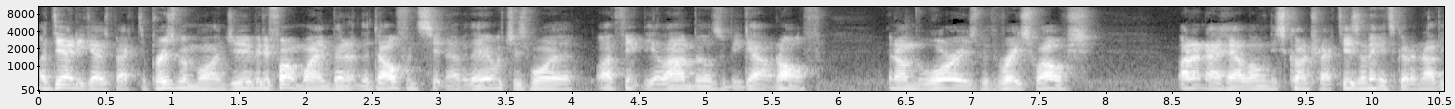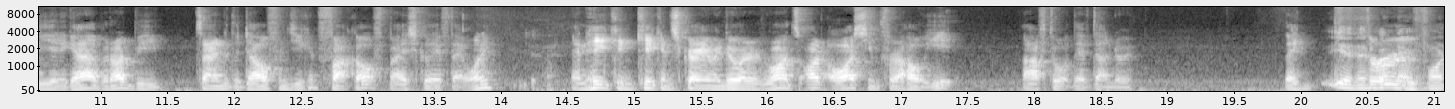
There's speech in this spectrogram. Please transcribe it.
I doubt he goes back to Brisbane, mind you, but if I'm Wayne Bennett and the Dolphins sitting over there, which is why I think the alarm bells would be going off, and I'm the Warriors with Reece Walsh, I don't know how long this contract is. I think it's got another year to go, but I'd be saying to the Dolphins, you can fuck off, basically, if they want him. And he can kick and scream and do whatever he wants. I'd ice him for a whole year after what they've done to him. They Yeah, they've threw, got no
